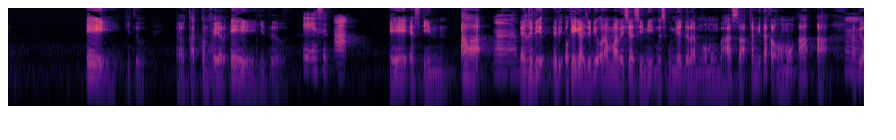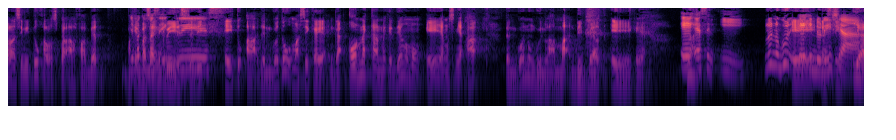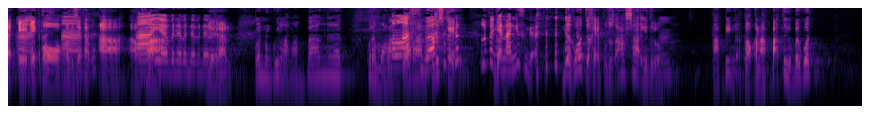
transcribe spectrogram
E gitu, Eh, cut conveyor E gitu. eh esin A E as in A. nah, Ya terus- jadi jadi oke guys, jadi orang Malaysia sini meskipun dia dalam ngomong bahasa, kan kita kalau ngomong A A, tapi orang sini tuh kalau spell alfabet pakai bahasa, bahasa Inggris. Jadi Inggris. E itu A dan gue tuh masih kayak nggak connect kan, makanya dia ngomong E yang maksudnya A dan gue nungguin lama di belt E kayak E esin I lu nunggu E, E Indonesia Iya, E Ah, Eko, terus- harusnya ah, kan terus? A Alpha. ah iya bener bener bener, Iya bener. kan? Gue nungguin lama banget. Gue udah mau Melas laporan banget. terus kayak lu pengen nangis nggak Enggak, gue udah kayak putus asa gitu loh. Hmm. Tapi nggak tahu kenapa tuh gue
